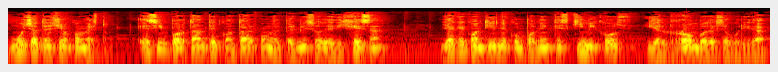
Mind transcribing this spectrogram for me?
Mucha atención con esto. Es importante contar con el permiso de Digesa, ya que contiene componentes químicos y el rombo de seguridad.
